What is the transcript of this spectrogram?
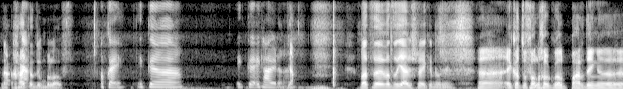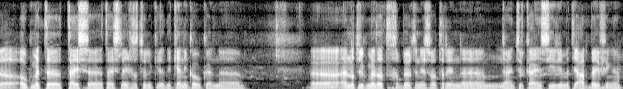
nou ga ik Ja. dat doen, beloofd. Oké, ik, eh, ik, eh, ik hou je eraan. Ja. Wat, eh, wat wil jij bespreken, Norin? Eh, ik had toevallig ook wel een paar dingen, ook met eh, Thijs, eh, Thijs Legers natuurlijk, die ken ik ook. En, eh, eh, en natuurlijk met dat gebeurtenis wat er in, eh, ja, in Turkije en Syrië met die aardbevingen.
